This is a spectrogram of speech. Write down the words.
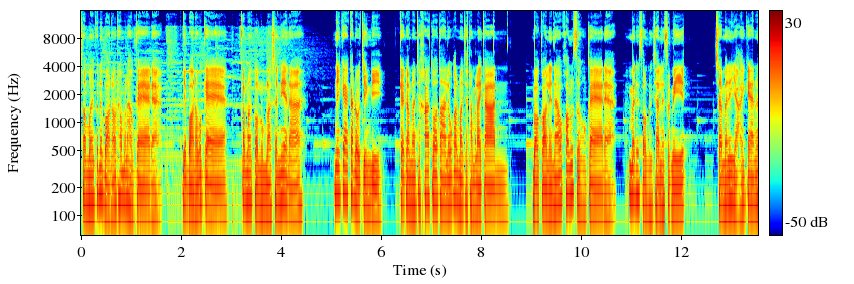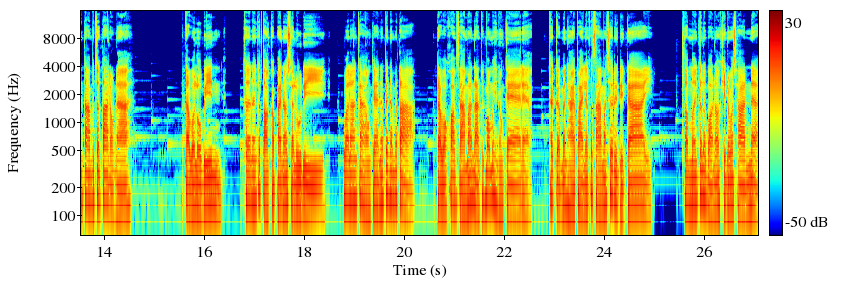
ซอมเมอร์ก็เลยบอกนะว่าทำอะไรของแกน่ะอย่าบอกนะว่าแกกำลังตกหลุมรักฉันเนี่ยนะนี่แกกระโดดจริงดิแกกำลังจะฆ่าตัวตายแล้วกำลังจะทำอะไรกันบอกก่อนเลยนะว่าความรู้สึกของแกเนี่ยไม่ได้ส่งถึงฉันเลยสักนิด ฉันไม่ได้อยากให้แกนั้นตามไปจนตายหรอกนะ แต่ว่าโรบิน เธอนั้นก็ตอบกลับไปนะว่าฉันรู้ดี ว่าร่างกายของแกนั้นเป็นอมตะแต่ว่าความสามารถหนามที่มองไม่เห็นของแกเนี่ยถ้าเกิดมันหายไปแล้วก็สามารถช่วยเด็กๆได้ซอมเมอร์ก็เลยบอกนะว่าคิดว่าฉันน่ะ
